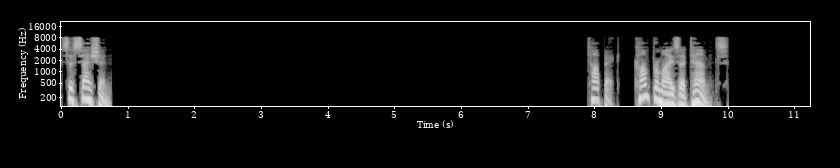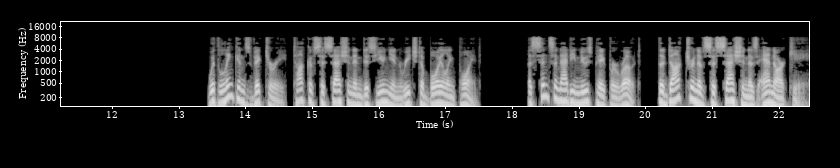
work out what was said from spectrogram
Secession Compromise attempts With Lincoln's victory, talk of secession and disunion reached a boiling point. A Cincinnati newspaper wrote, "...the doctrine of secession is anarchy.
